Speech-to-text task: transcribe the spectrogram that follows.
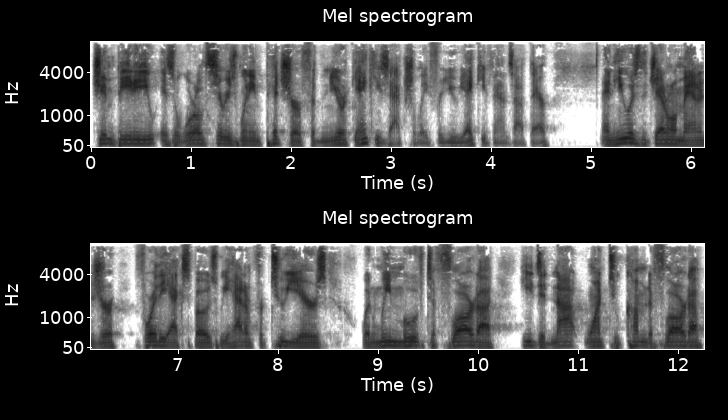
Jim Beattie is a World Series winning pitcher for the New York Yankees, actually, for you Yankee fans out there. And he was the general manager for the Expos. We had him for two years. When we moved to Florida, he did not want to come to Florida.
